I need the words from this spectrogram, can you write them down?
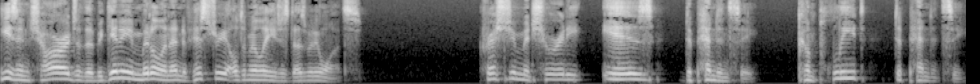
He's in charge of the beginning, middle, and end of history. Ultimately, he just does what he wants. Christian maturity is dependency, complete dependency.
